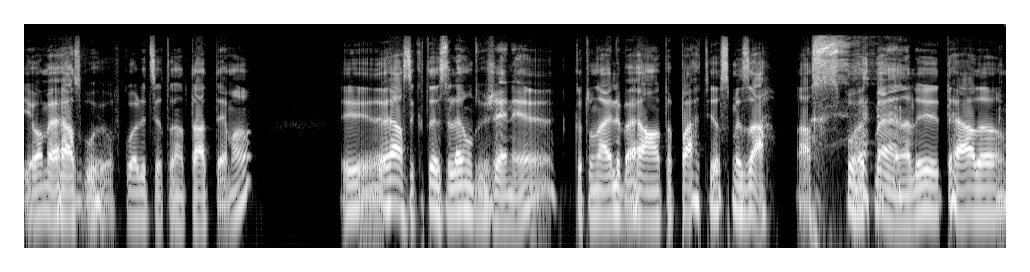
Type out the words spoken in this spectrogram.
имаме разговори в коалицията на тази тема и разликата е зелено движение, като най-либералната партия сме за. Аз, според мен, нали, трябва да...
